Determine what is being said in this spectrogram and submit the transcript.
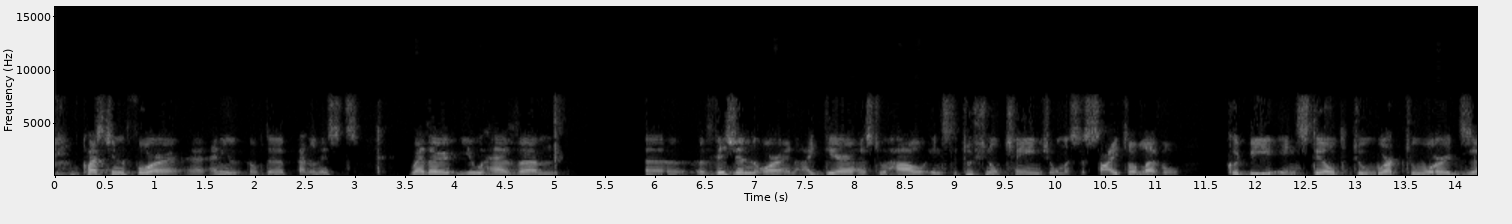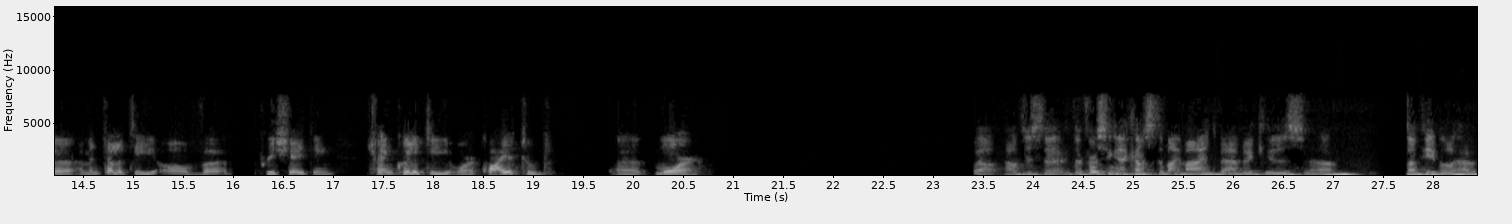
question for uh, any of the panelists. whether you have um, uh, a vision or an idea as to how institutional change on a societal level could be instilled to work towards uh, a mentality of uh, appreciating tranquility or quietude uh, more? Well, I'll just, uh, the first thing that comes to my mind, Babak, is um, some people have,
